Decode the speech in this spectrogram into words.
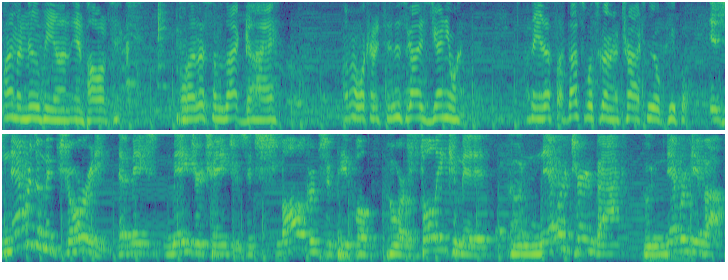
I'm a newbie on, in politics, but I listen to that guy. I don't know what can I say. This guy's genuine. I mean, that's that's what's going to attract real people. It's never the majority that makes major changes. It's small groups of people who are fully committed, who never turn back, who never give up.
